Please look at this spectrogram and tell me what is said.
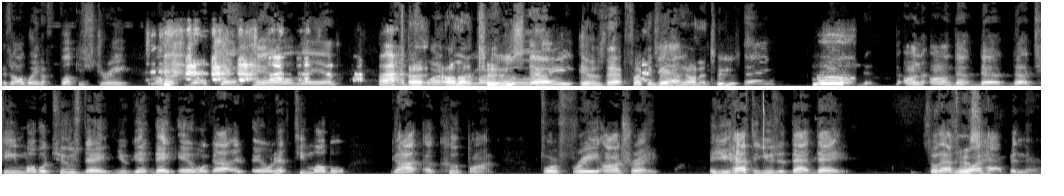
is all the way in the fucking street. I'm like, what the hell, man? I just uh, want to on a my food. Tuesday, it was that fucking busy Yeah. on a Tuesday. No, on on the the the T-Mobile Tuesday, you get they everyone got everyone has T-Mobile got a coupon for a free entree, and you have to use it that day. So that's Yes. what happened there.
